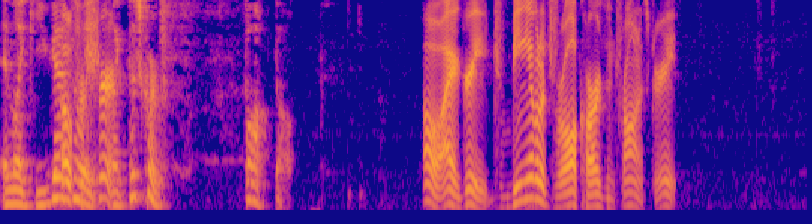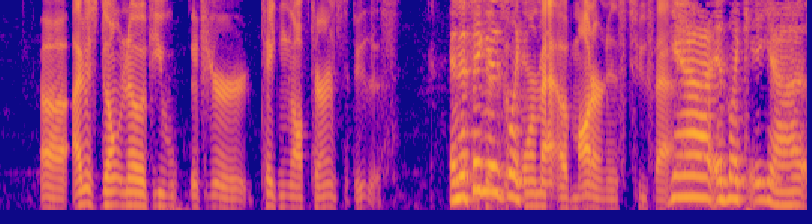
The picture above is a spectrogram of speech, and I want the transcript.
and like you get Oh, to for like, sure. like this card's fucked up. Oh, I agree. Being able to draw cards in Tron is great. Uh, I just don't know if you if you're taking off turns to do this. And the thing is, the like, format of modern is too fast. yeah, and like, yeah,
